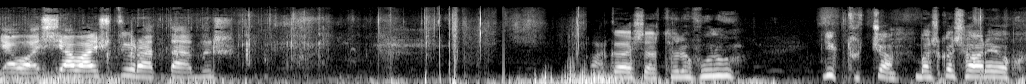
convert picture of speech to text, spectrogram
Yavaş yavaş dur hatta dur. Arkadaşlar telefonu dik tutacağım. Başka çare yok.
